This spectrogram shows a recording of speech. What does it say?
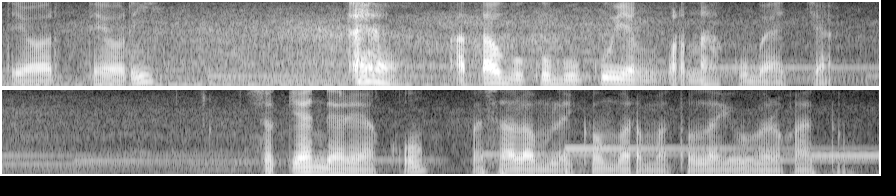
teori-teori atau buku-buku yang pernah aku baca. Sekian dari aku. Wassalamualaikum warahmatullahi wabarakatuh.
